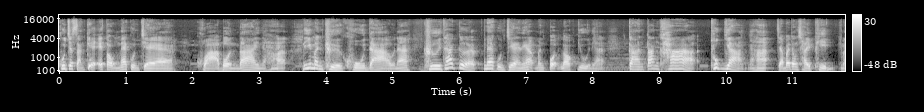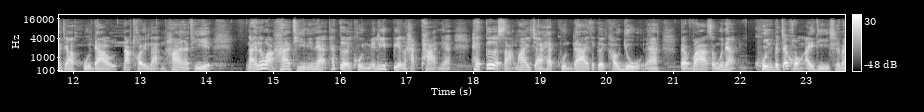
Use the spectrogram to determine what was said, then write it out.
คุณจะสังเกตไอ้ตรงแม่กุญแจขวาบนได้นะฮะ นี่มันคือคูดาวนะ คือถ้าเกิดแม่กุญแจเนี้ยมันปลดล็อกอยู่เนี่ย การตั้งค่าทุกอย่างนะฮะ จะไม่ต้องใช้พิน มันจะคูดาวน์นับถอยหลัง 5 นาที ในระหว่าง 5 ทีนี้เนี่ยถ้าเกิดคุณไม่รีบเปลี่ยนรหัสผ่านเนี่ยแฮกเกอร์สามารถจะแฮกคุณได้ถ้าเกิดเขาอยู่นะแบบว่าสมมุติเนี่ยคุณเป็นเจ้าของ ID ใช่ไหม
